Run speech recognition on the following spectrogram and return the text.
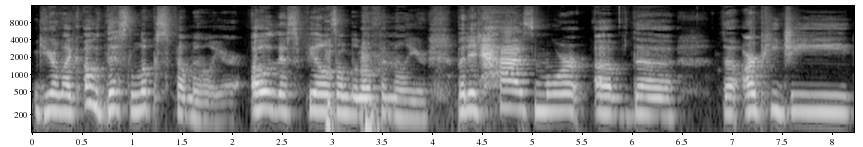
you're like, oh, this looks familiar. Oh, this feels a little familiar. But it has more of the the RPG,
